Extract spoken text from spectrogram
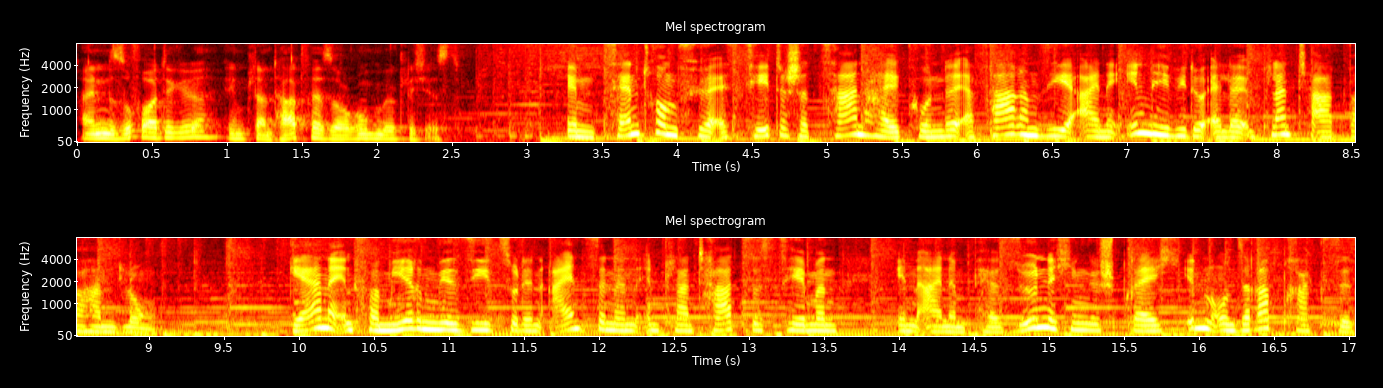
eine sofortige Implantatversorgung möglich ist. Im Zentrum für ästhetische Zahnheilkunde erfahren Sie eine individuelle Implantatbehandlung. Gerne informieren wir Sie zu den einzelnen Implantatsystemen in einem persönlichen Gespräch in unserer Praxis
